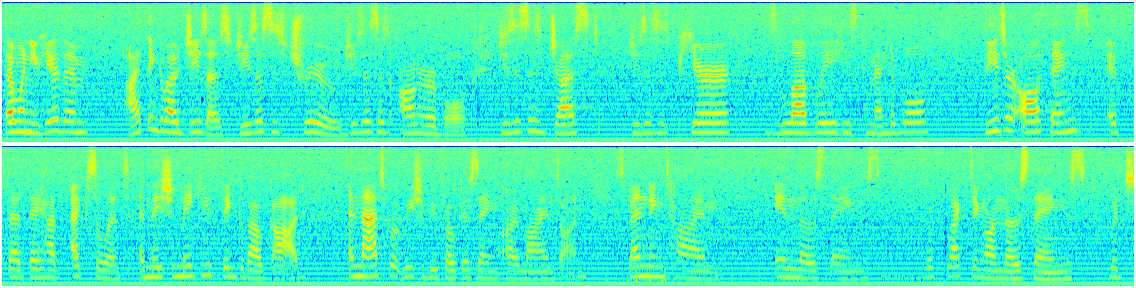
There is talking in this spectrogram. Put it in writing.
that when you hear them, I think about Jesus. Jesus is true. Jesus is honorable. Jesus is just. Jesus is pure. He's lovely. He's commendable. These are all things if, that they have excellence, and they should make you think about God. And that's what we should be focusing our minds on. Spending time in those things, reflecting on those things, which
